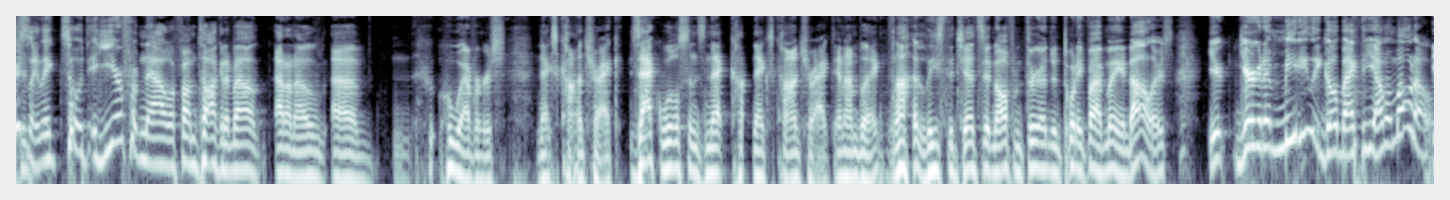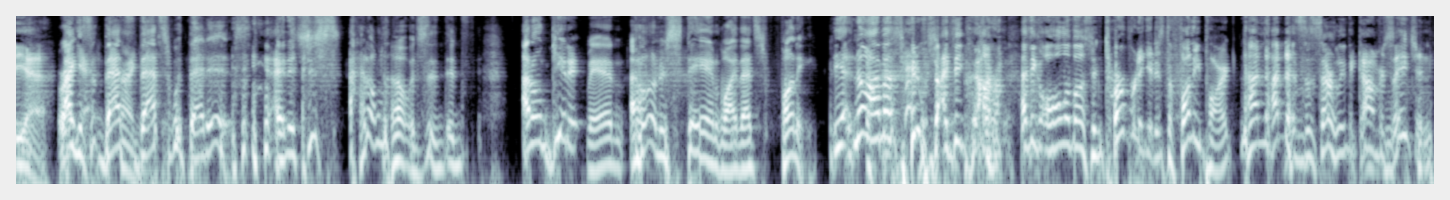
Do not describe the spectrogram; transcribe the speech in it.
seriously, like, so a year from now, if I'm talking about, I don't know, uh, whoever's next contract, Zach Wilson's next next contract, and I'm like, well, at least the Jets didn't offer him 325 million dollars. You're you're gonna immediately go back to Yamamoto. Yeah, right. So it. that's I get that's what that is, and it's just I don't know. It's it's. I don't get it, man. I don't understand why that's funny. Yeah, no, I'm not saying it was. I think I think all of us interpreting it is the funny part, not not necessarily the conversation.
